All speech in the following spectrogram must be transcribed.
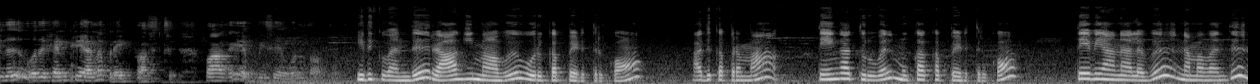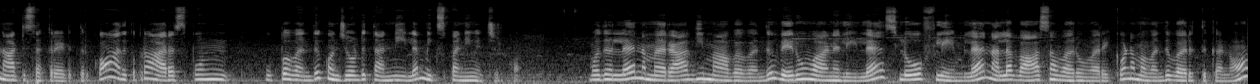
இது ஒரு ஹெல்த்தியான பிரேக்ஃபாஸ்ட்டு வாங்க எப்படி செய்வோன்னு பார்ப்போம். இதுக்கு வந்து ராகி மாவு ஒரு கப் எடுத்திருக்கோம். அதுக்கப்புறமா தேங்காய் துருவல் முக்கால் கப் எடுத்திருக்கோம். தேவையான அளவு நம்ம வந்து நாட்டு சர்க்கரை எடுத்திருக்கோம். அதுக்கப்புறம் அரை ஸ்பூன் உப்பை வந்து கொஞ்சோண்டு தண்ணியில் மிக்ஸ் பண்ணி வச்சுருக்கோம். முதல்ல நம்ம ராகி மாவை வந்து வெறும் வானலியில் ஸ்லோ ஃப்ளேமில் நல்லா வாசம் வரும் வரைக்கும் நம்ம வந்து வறுத்துக்கணும்.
